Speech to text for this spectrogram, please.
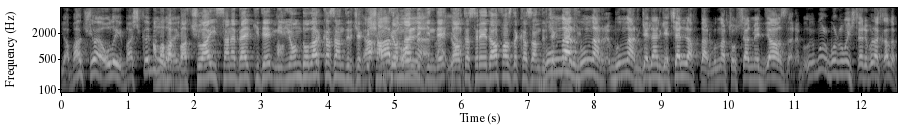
ya Batshuayi olayı başka bir Ama olay. bak Batshuayi sana belki de milyon dolar kazandıracaktı Ya Şampiyonlar abi onlar- Ligi'nde. ya- Galatasaray'a daha fazla kazandıracak Bunlar belki. bunlar bunlar gelir geçer laflar. Bunlar sosyal medya ağızları. Bu, bu, bu işleri bırakalım.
